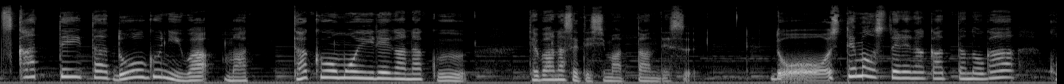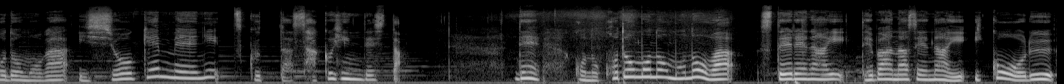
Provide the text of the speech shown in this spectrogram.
使っていた道具には全く思い入れがなく手放せてしまったんです。どうしても捨てれなかったのが子供が一生懸命に作った作品でした。でこの子供のものは捨てれない手放せないイコール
